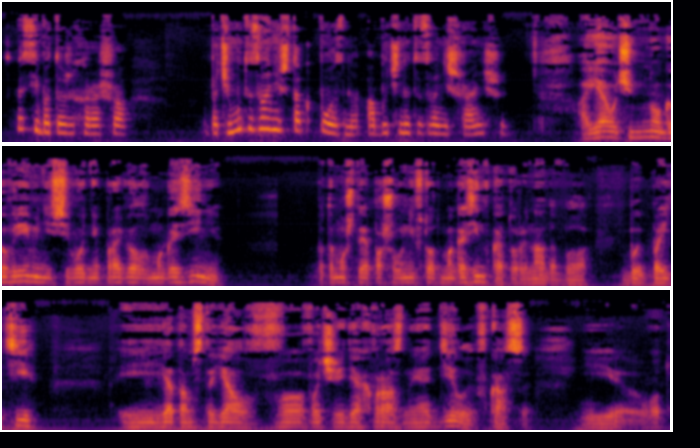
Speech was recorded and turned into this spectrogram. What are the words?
Спасибо, тоже хорошо. Почему ты звонишь так поздно? Обычно ты звонишь раньше. А я очень много времени сегодня провел в магазине, потому что я пошел не в тот магазин, в который надо было бы пойти. И я там стоял в, в очередях в разные отделы, в кассы. И вот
